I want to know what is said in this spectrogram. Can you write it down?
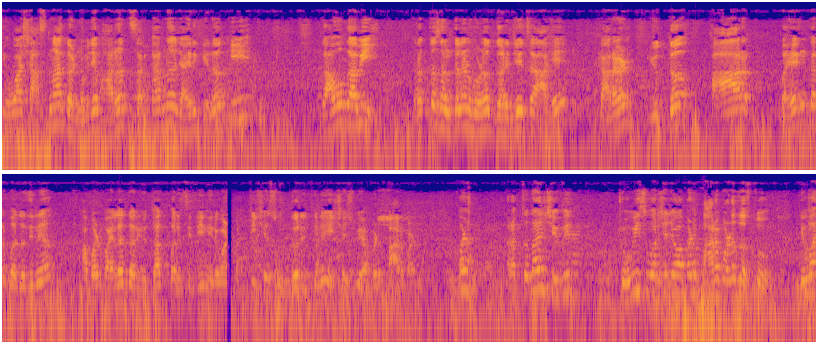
तेव्हा शासनाकडनं म्हणजे भारत सरकारनं जाहीर केलं की गावोगावी रक्त संकलन होणं गरजेचं आहे. कारण युद्ध फार भयंकर पद्धतीनं आपण पाहिलं तर युद्धात परिस्थिती निर्माण अतिशय सुंदर रीतीने यशस्वी आपण पार पाडलो. पण रक्तदान शिबिर चोवीस वर्ष जेव्हा आपण पार पाडत असतो तेव्हा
